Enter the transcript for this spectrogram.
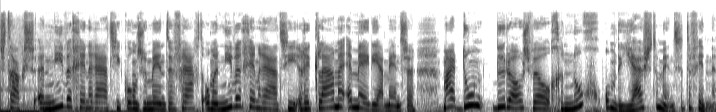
Straks een nieuwe generatie consumenten vraagt om een nieuwe generatie reclame- en mediamensen. Maar doen bureaus wel genoeg om de juiste mensen te vinden?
